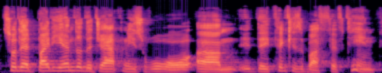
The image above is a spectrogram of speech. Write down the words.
so that by the end of the Japanese War, um, they think is about 15.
